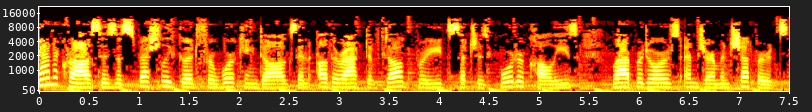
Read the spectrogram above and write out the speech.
Canicross is especially good for working dogs and other active dog breeds such as Border Collies, Labradors, and German Shepherds.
